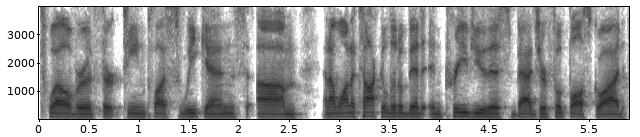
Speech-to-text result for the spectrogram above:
12 or 13 plus weekends. Um, and I want to talk a little bit and preview this Badger football squad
